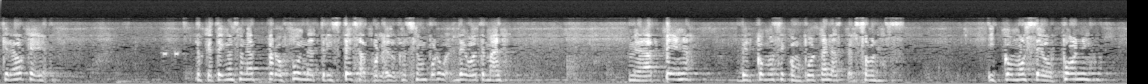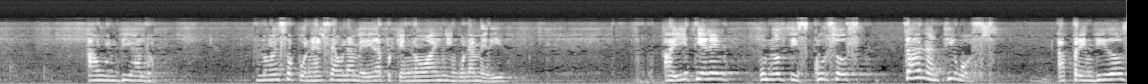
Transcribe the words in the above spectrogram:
Creo que lo que tengo es una profunda tristeza por la educación de Guatemala. Me da pena ver cómo se comportan las personas y cómo se oponen a un diálogo. No es oponerse a una medida porque no hay ninguna medida. Ahí tienen unos discursos tan antiguos, aprendidos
